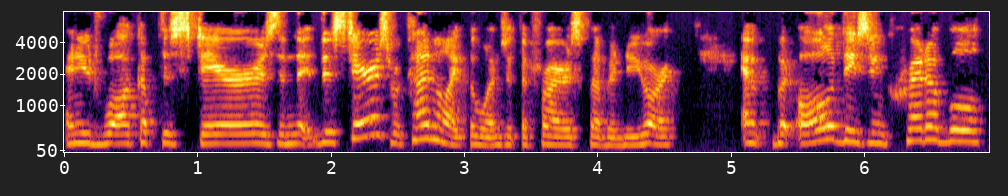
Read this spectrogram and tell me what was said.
and you'd walk up the stairs, and the, the stairs were kind of like the ones at the Friars Club in New York. And but all of these incredible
